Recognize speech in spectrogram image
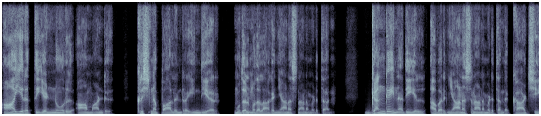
ஆயிரத்து எண்ணூறு ஆம் ஆண்டு கிருஷ்ணபால் என்ற இந்தியர் முதல் முதலாக ஞான ஸ்நானம் எடுத்தார். கங்கை நதியில் அவர் ஞான ஸ்நானம் எடுத்த அந்த காட்சி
